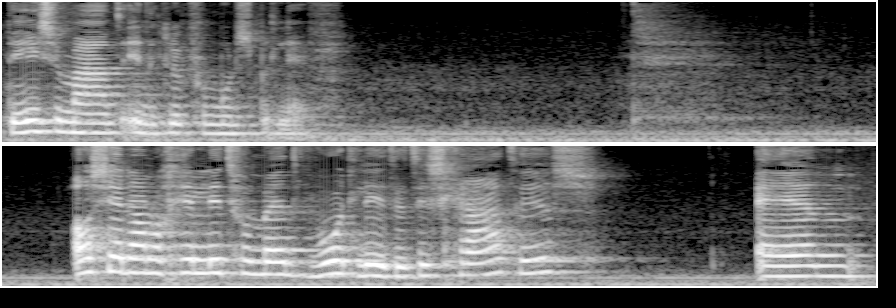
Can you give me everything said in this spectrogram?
Deze maand in de Club van Moeders met Lef. Als jij daar nog geen lid van bent, word lid. Het is gratis. En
